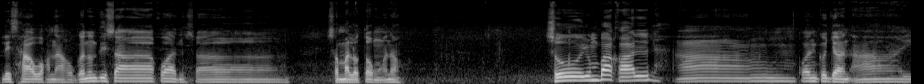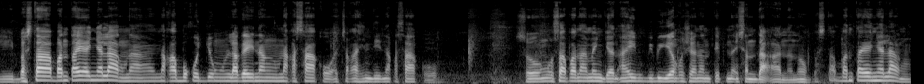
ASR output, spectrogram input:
Less hawak na ako. Ganon din sa kwan sa sa malutong ano. So yung bakal, ang kuan ko diyan ay basta bantayan niya lang na nakabukod yung lagay ng nakasako at saka hindi nakasako. So ang usapan namin diyan ay bibigyan ko siya ng tip na isang daan ano. Basta bantayan niya lang.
